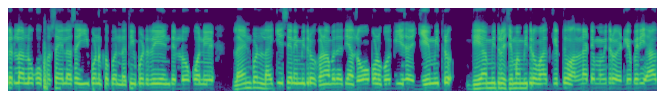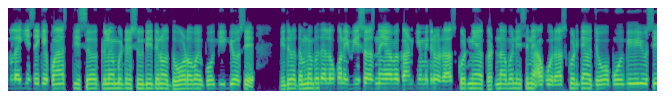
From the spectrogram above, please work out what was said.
કેટલા લોકો ફસાયેલા છે એ પણ ખબર નથી પડી રહી. અંદર લોકોની લાઈન પણ લાગી છે અને મિત્રો, ઘણા બધા ત્યાં જોવા પણ ભોગી છે. જે મિત્રો, જે આ મિત્રો, જેમાં મિત્રો વાત કરી તો હાલના ટાઈમમાં મિત્રો એટલી બધી આગ લાગી છે કે પાંચથી છ કિલોમીટર સુધી તેનો ધોવાડો ભાઈ ભોગી ગયો છે. મિત્રો, તમને બધા લોકોને વિશ્વાસ નહીં આવે કારણ કે મિત્રો, રાજકોટની આ ઘટના બની છે ને આખું રાજકોટ ત્યાં જોવા પહોંચી ગયું છે.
